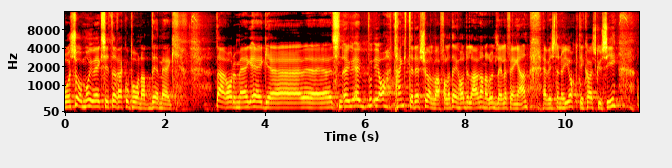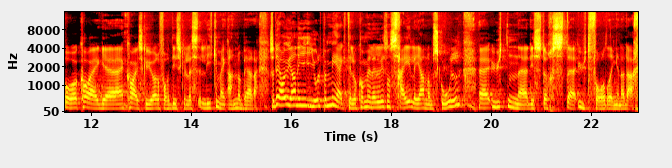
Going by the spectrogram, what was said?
Og så må jo jeg sitte og rekke opp hånden at det er meg. Der har du meg. Jeg, jeg ja, tenkte det sjøl, at jeg hadde lærerne rundt lillefingeren. Jeg visste nøyaktig hva jeg skulle si, og hva jeg, hva jeg, skulle gjøre for at de skulle like meg enda bedre. Så det har jo gjerne hjulpet meg til å komme liksom seile gjennom skolen uh, uten de største utfordringene der.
